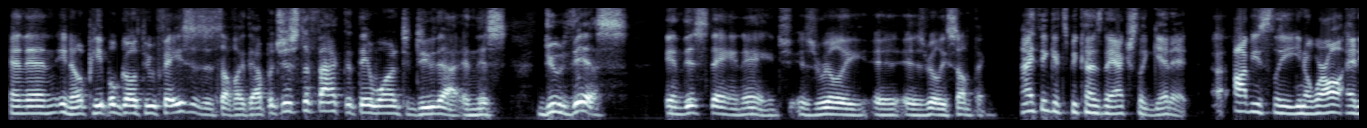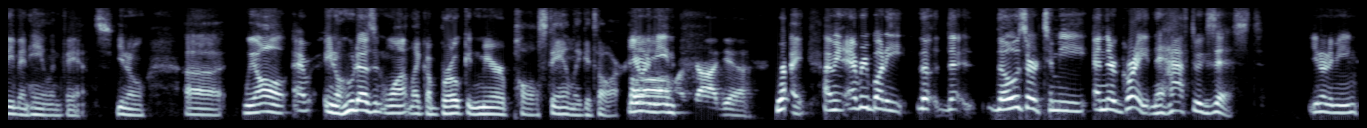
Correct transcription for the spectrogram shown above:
and then you know people go through phases and stuff like that. But just the fact that they wanted to do that and this do this in this day and age is really is really something. I think it's because they actually get it. Uh, obviously you know we're all eddie van halen fans you know uh, we all you know who doesn't want like a broken mirror paul stanley guitar? You know oh, what i mean? oh my god yeah. Right. I mean everybody the, the, those are to me and they're great and they have to exist. You know what i mean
